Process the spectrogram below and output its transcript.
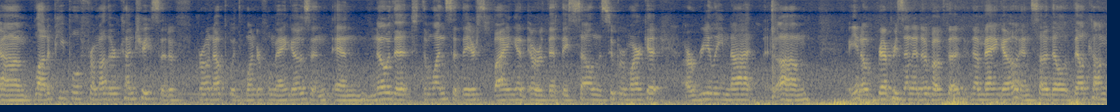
Um, a lot of people from other countries that have grown up with wonderful mangoes and, and know that the ones that they're buying it or that they sell in the supermarket are really not, um, you know, representative of the, the mango, and so they'll they'll come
